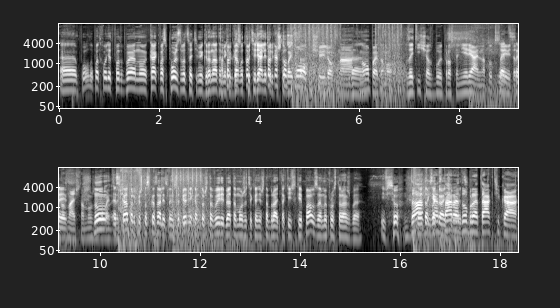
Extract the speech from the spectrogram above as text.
Э, Пола подходит под Б, но как воспользоваться этими гранатами, А когда вот только- потеряли только, только что бойца? смог еще и лег на Да. окно, поэтому зайти сейчас будет просто нереально. Тут сейвить сейв. однозначно нужно. Ну, СК только что сказали своим соперникам, то, что вы, ребята, можете, конечно, брать тактические паузы, а мы просто раш Б. и все. Да, на этом такая старая добрая тактика.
